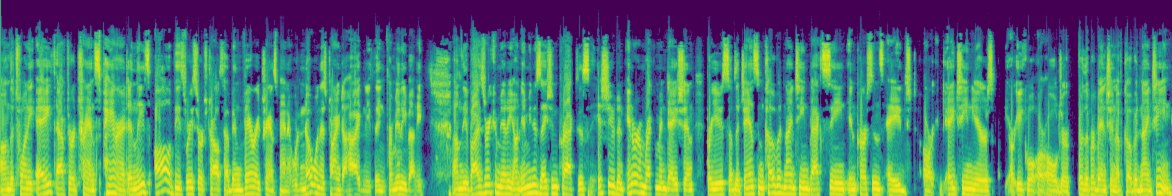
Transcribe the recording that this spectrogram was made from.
On the 28th, after a transparent, and these all of these research trials have been very transparent, where no one is trying to hide anything from anybody. Um, the Advisory Committee on Immunization Practice issued an interim recommendation for use of the Janssen COVID 19 vaccine in persons aged or 18 years or equal or older for the prevention of COVID 19.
